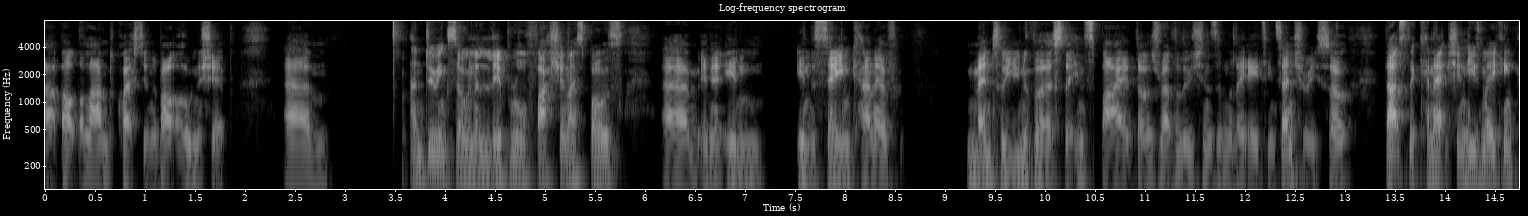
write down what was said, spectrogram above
about the land question, about ownership, um, and doing so in a liberal fashion, I suppose, um, in in in the same kind of mental universe that inspired those revolutions in the late 18th century. So that's the connection he's making.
